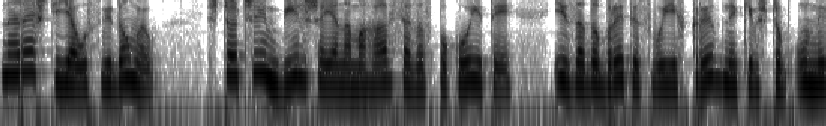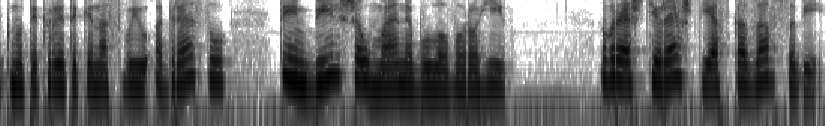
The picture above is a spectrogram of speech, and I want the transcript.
Нарешті я усвідомив, що чим більше я намагався заспокоїти і задобрити своїх кривдників, щоб уникнути критики на свою адресу, тим більше в мене було ворогів. Врешті-решт я сказав собі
